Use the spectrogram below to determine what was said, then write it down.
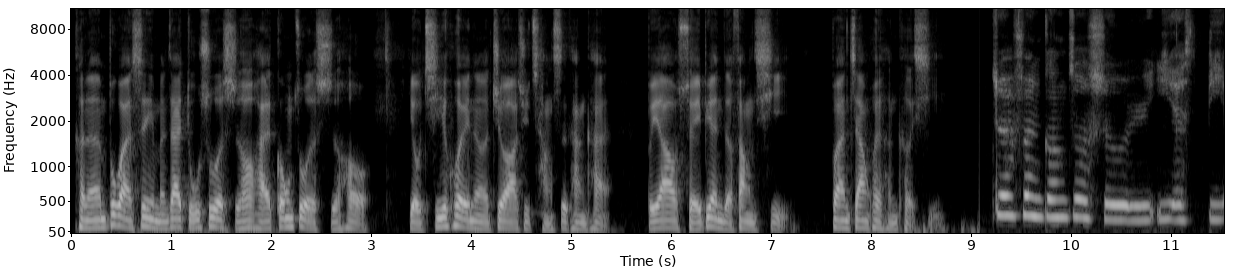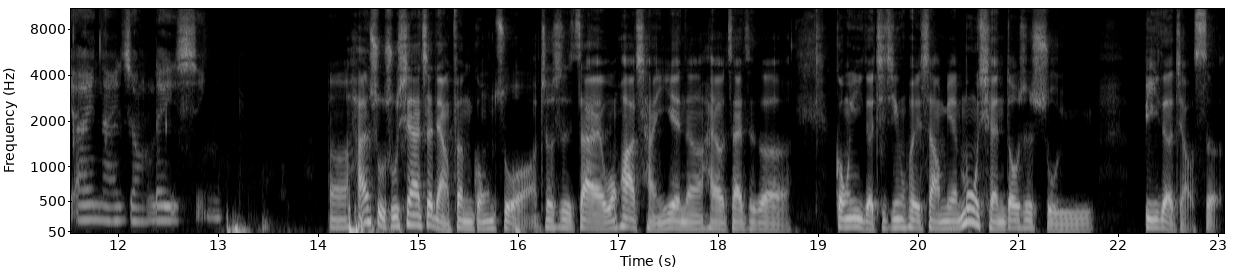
可能不管是你们在读书的时候，还是工作的时候，有机会呢，就要去尝试看看，不要随便的放弃，不然这样会很可惜。这份工作属于 ESBI 哪一种类型？呃，韩叔叔现在这两份工作，就是在文化产业呢，还有在这个公益的基金会上面，目前都是属于 B 的角色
